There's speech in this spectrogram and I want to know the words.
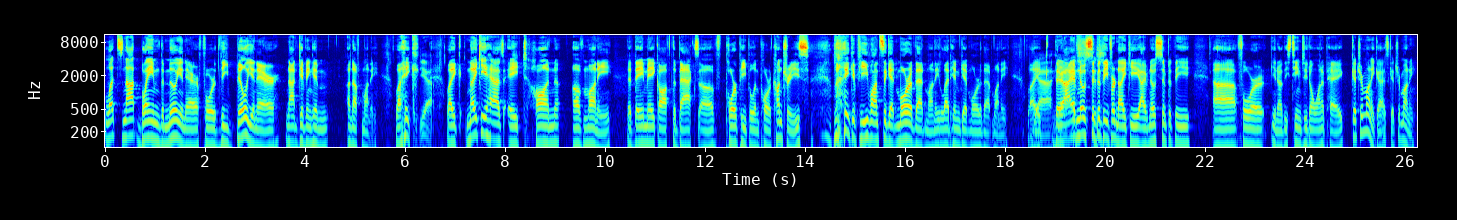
let's not blame the millionaire for the billionaire not giving him enough money. Like Yeah. like Nike has a ton of money that they make off the backs of poor people in poor countries. Like if he wants to get more of that money, let him get more of that money. Like Yeah, there yeah, I have no sympathy for Nike. I have no sympathy uh, for, you know, these teams who don't want to pay. Get your money, guys. Get your money.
